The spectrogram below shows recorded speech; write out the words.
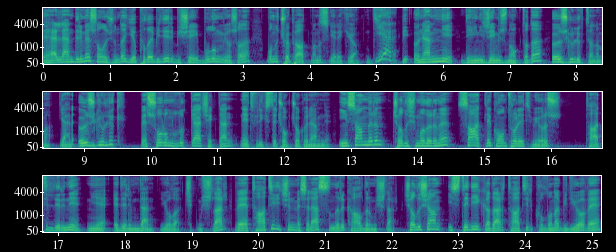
değerlendirme sonucunda yapılabilir bir şey bulunmuyorsa bunu çöpe atmanız gerekiyor. Diğer bir önemli değineceğimiz noktada özgürlük tanımı. Yani özgürlük ve sorumluluk gerçekten Netflix'te çok çok önemli. İnsanların çalışmalarını saatle kontrol etmiyoruz tatillerini niye edelimden yola çıkmışlar ve tatil için mesela sınırı kaldırmışlar. Çalışan istediği kadar tatil kullanabiliyor ve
